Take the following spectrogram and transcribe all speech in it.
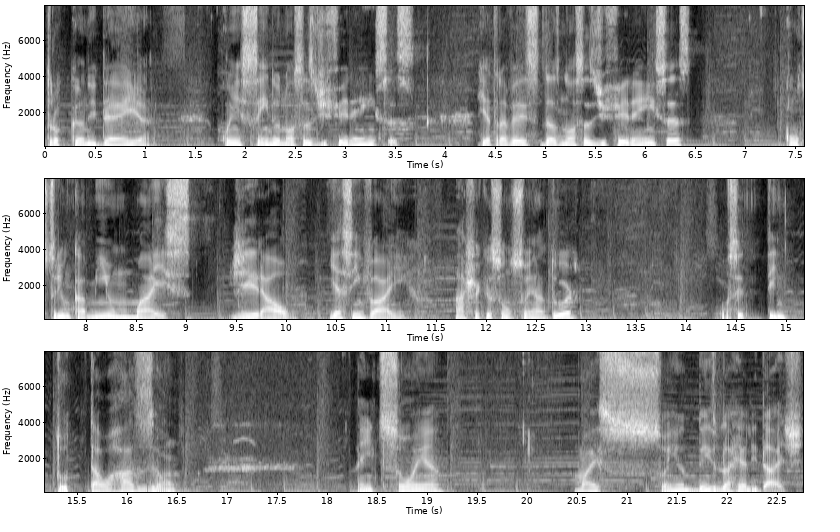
trocando ideia, conhecendo nossas diferenças e através das nossas diferenças construir um caminho mais geral. E assim vai acha que eu sou um sonhador? Você tem total razão. A gente sonha, mas sonhando dentro da realidade.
